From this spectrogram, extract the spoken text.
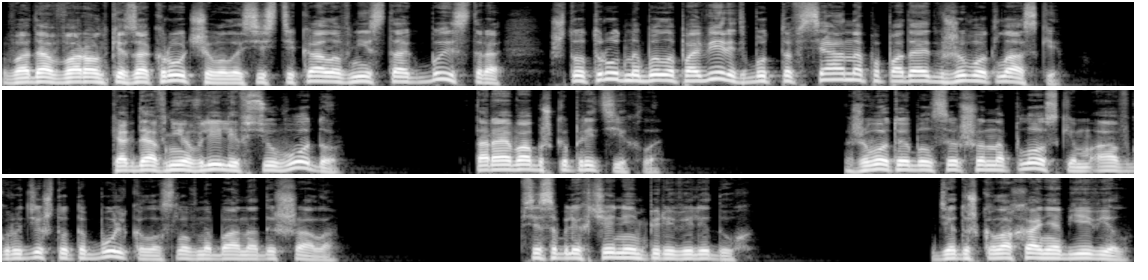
Вода в воронке закручивалась и стекала вниз так быстро, что трудно было поверить, будто вся она попадает в живот ласки. Когда в нее влили всю воду, вторая бабушка притихла. Живот ее был совершенно плоским, а в груди что-то булькало, словно бы она дышала. Все с облегчением перевели дух. Дедушка Лохань объявил.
